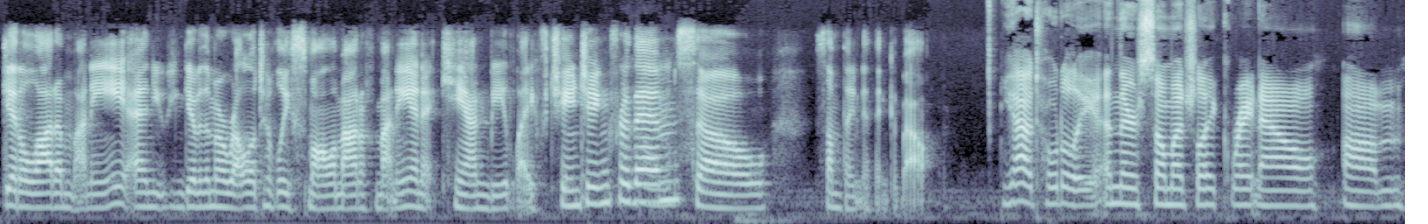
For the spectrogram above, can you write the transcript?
get a lot of money and you can give them a relatively small amount of money and it can be life changing for them. So something to think about. Yeah, totally. And there's so much like right now, um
